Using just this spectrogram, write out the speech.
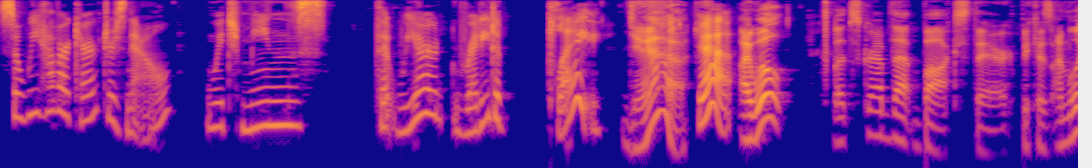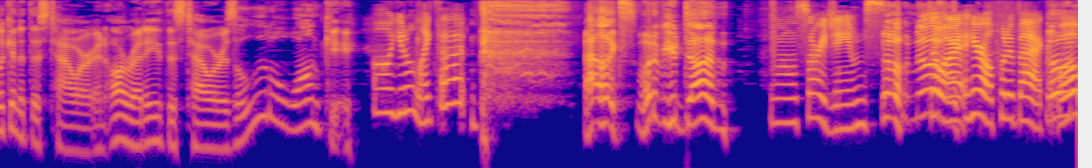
so we have our characters now, which means that we are ready to play. yeah. Yeah. I will let's grab that box there because I'm looking at this tower and already this tower is a little wonky. Oh, you don't like that? Alex, what have you done? well, sorry, James. Oh no. Don't worry. Here, I'll put it back. Oh,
